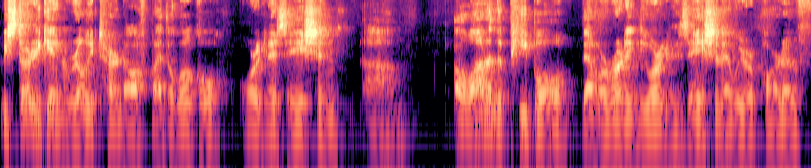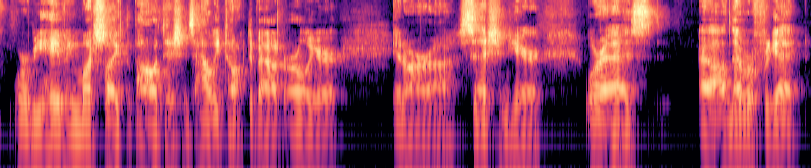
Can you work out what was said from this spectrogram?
we started getting really turned off by the local organization. Um, a lot of the people that were running the organization that we were part of were behaving much like the politicians Howie talked about earlier in our uh, session here. Whereas I'll never forget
